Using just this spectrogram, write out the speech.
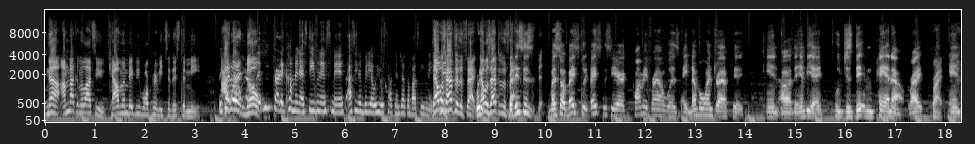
now I'm not gonna lie to you. Calvin may be more privy to this than me. Because I don't know. that he started coming at Stephen A. Smith. I seen a video where he was talking junk about Stephen A. That was after the fact. That was after the But fact. this is but so basically basically Siara Kwame Brown was a number one draft pick in uh the NBA who just didn't pan out, right? right. And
